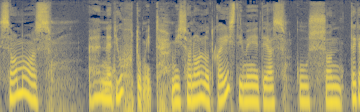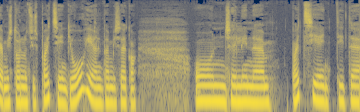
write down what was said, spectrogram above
samas need juhtumid, mis on olnud ka Eesti meedias, kus on tegemist olnud siis patsiendi ohjeldamisega, on selline patsientide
